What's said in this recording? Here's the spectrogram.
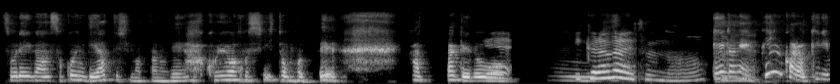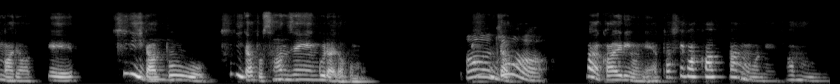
それがそこに出会ってしまったので、あ、これは欲しいと思って買ったけど、えうん。いくらぐらいすんの？えーとね、ピンからキリまであって、キリだと、キリだと3000円ぐらいだと思う。ああ、じゃあ、まあ買えるよね。私が買ったのはね、多分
